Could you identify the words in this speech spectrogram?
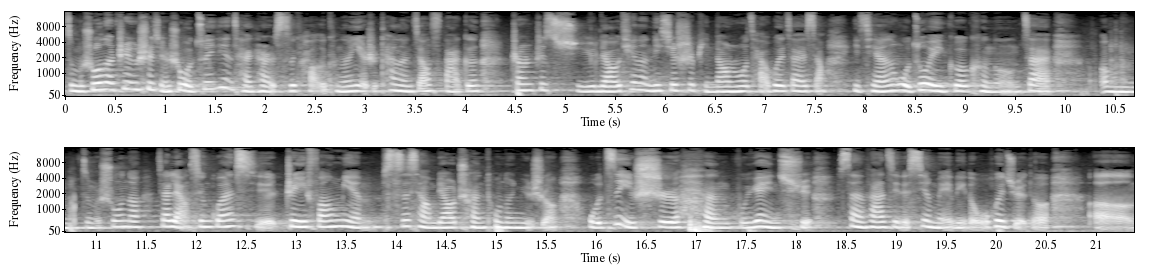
怎么说呢？这个事情是我最近才开始思考的，可能也是看了姜思达跟张之祺聊天的那些视频当中，我才会在想，以前我作为一个可能在，嗯，怎么说呢，在两性关系这一方面思想比较传统的女生，我自己是很不愿意去散发自己的性魅力的，我会觉得，呃。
